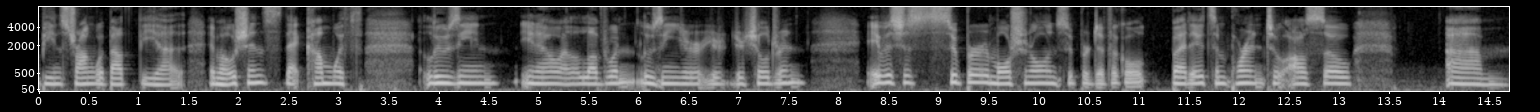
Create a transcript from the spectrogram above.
being strong about the uh, emotions that come with losing you know a loved one losing your your, your children. It was just super emotional and super difficult but it's important to also um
